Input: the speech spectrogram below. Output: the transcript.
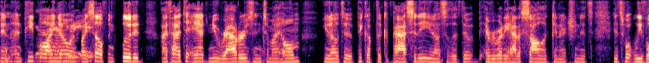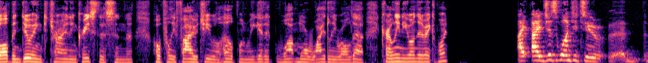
And and people yeah, I know, and myself included, I've had to add new routers into my home, you know, to pick up the capacity, you know, so that the, everybody had a solid connection. It's it's what we've all been doing to try and increase this, and uh, hopefully 5G will help when we get it more widely rolled out. Carolina, you wanted to make a point? I, I just wanted to uh,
